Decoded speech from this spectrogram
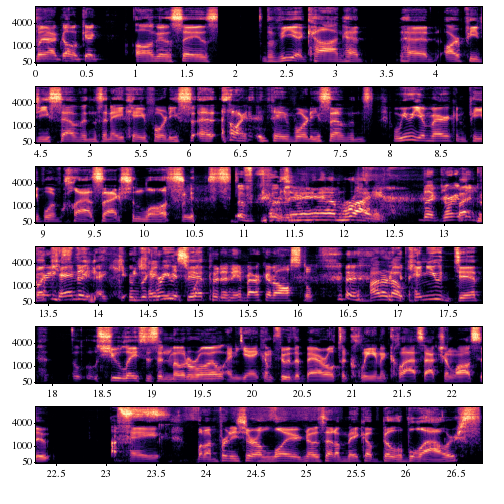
But yeah, go on, King. all I'm gonna say is the Viet Cong had had RPG sevens and AK forty uh, AK forty sevens. We the American people have class action lawsuits. Of course, Damn right. the, great, But- the, but great, can uh, the, can the you greatest dip- weapon in the American arsenal. i don't know can you dip uh, shoelaces in motor oil and yank them through the barrel to clean a class action lawsuit uh, hey, but I'm pretty sure a lawyer knows how to make up billable hours.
